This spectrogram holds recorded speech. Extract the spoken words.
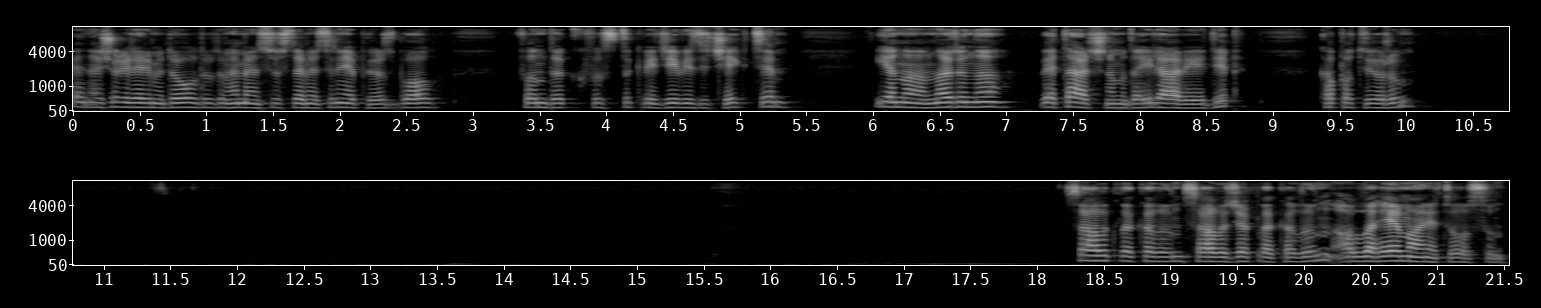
Ben aşurelerimi doldurdum. Hemen süslemesini yapıyoruz. Bol fındık, fıstık ve cevizi çektim. Yanına narını ve tarçınımı da ilave edip kapatıyorum. Sağlıkla kalın, sağlıcakla kalın. Allah'a emanet olsun.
